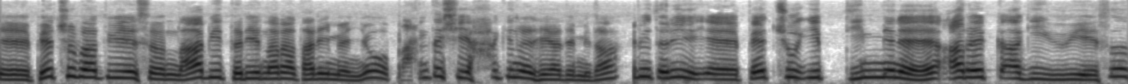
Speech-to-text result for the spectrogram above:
예, 배추밭 위에서 나비들이 날아다니면요, 반드시 확인을 해야 됩니다. 나비들이 예, 배추 잎 뒷면에 알을 까기 위해서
